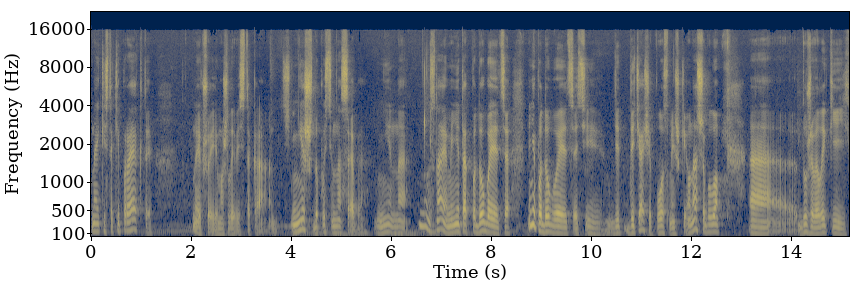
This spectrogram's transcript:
на якісь такі проекти. Ну, якщо є можливість така, ніж, допустимо, на себе. Ні на, ну, знаю, мені так подобається. Мені подобаються ці дитячі посмішки. У нас ще було е, дуже великий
